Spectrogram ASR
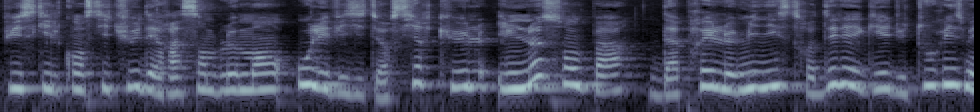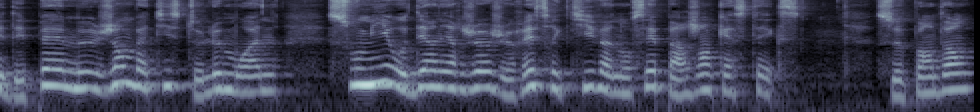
Puisqu'ils constituent des rassemblements où les visiteurs circulent, ils ne sont pas, d'après le ministre délégué du Tourisme et des PME Jean-Baptiste Lemoine, soumis aux dernières jauges restrictives annoncées par Jean Castex. Cependant,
